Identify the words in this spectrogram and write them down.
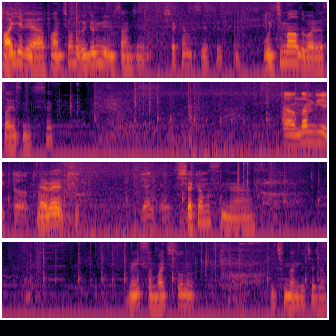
Hayır ya Pantheon'da ölür müyüm sence? Şaka nasıl yapıyorsun? Ultimi aldı bu arada Sylas'ın ultisi yok. Ha ondan büyüktü o. Evet. Yani. Şaka mısın ya? Neyse maç sonu içinden geçeceğim.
